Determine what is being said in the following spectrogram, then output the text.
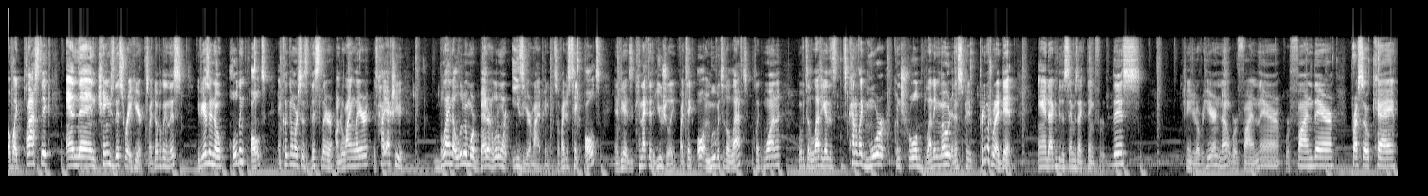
of like plastic and then change this right here. So I double click on this. If you guys don't know, holding Alt and clicking where it says this layer, underlying layer, is how you actually blend a little bit more better and a little more easier in my opinion. So if I just take Alt, and if you guys connect it usually, if I take Alt and move it to the left, click one, move it to the left, you get this, it's kind of like more controlled blending mode, and this is pretty much what I did. And I can do the same exact thing for this. Change it over here. No, we're fine there. We're fine there. Press OK.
